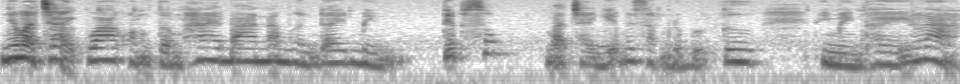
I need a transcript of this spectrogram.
nhưng mà trải qua khoảng tầm 2 3 năm gần đây mình tiếp xúc và trải nghiệm với sản phẩm đầu tư thì mình thấy là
